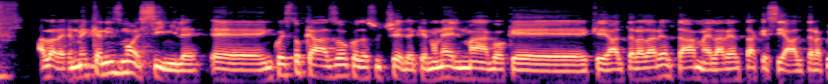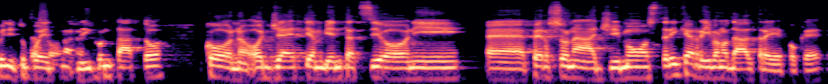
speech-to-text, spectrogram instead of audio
allora il meccanismo è simile, eh, in questo caso cosa succede? Che non è il mago che, che, altera la realtà ma è la realtà che si altera, quindi tu da puoi entrare in contatto con oggetti, ambientazioni, eh, personaggi, mostri che arrivano da altre epoche.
